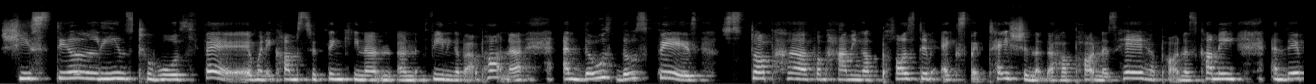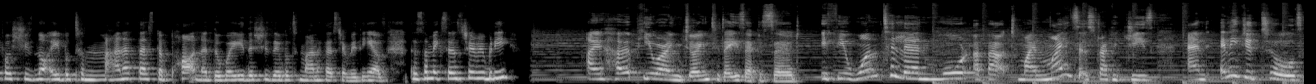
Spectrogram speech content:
she still leans towards fear when it comes to thinking and, and, feeling about a partner. And those those fears stop her from having a positive expectation that the, her partner's here, her partner's coming, and therefore she's not able to manifest a partner the way that she's able to manifest everything else. Does that make sense to everybody? I hope you are enjoying today's episode. If you want to learn more about my mindset strategies and energy tools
